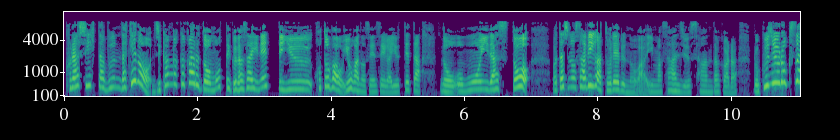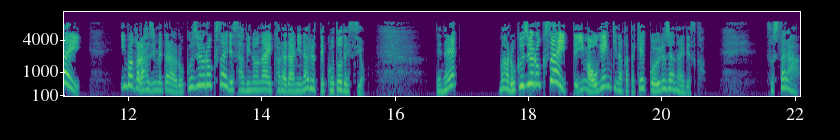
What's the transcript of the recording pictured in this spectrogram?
暮らした分だけの時間がかかると思ってくださいねっていう言葉をヨガの先生が言ってたのを思い出すと、私のサビが取れるのは今33だから、66歳、今から始めたら66歳でサビのない体になるってことですよ。でね、まあ66歳って今お元気な方結構いるじゃないですか。そしたら、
